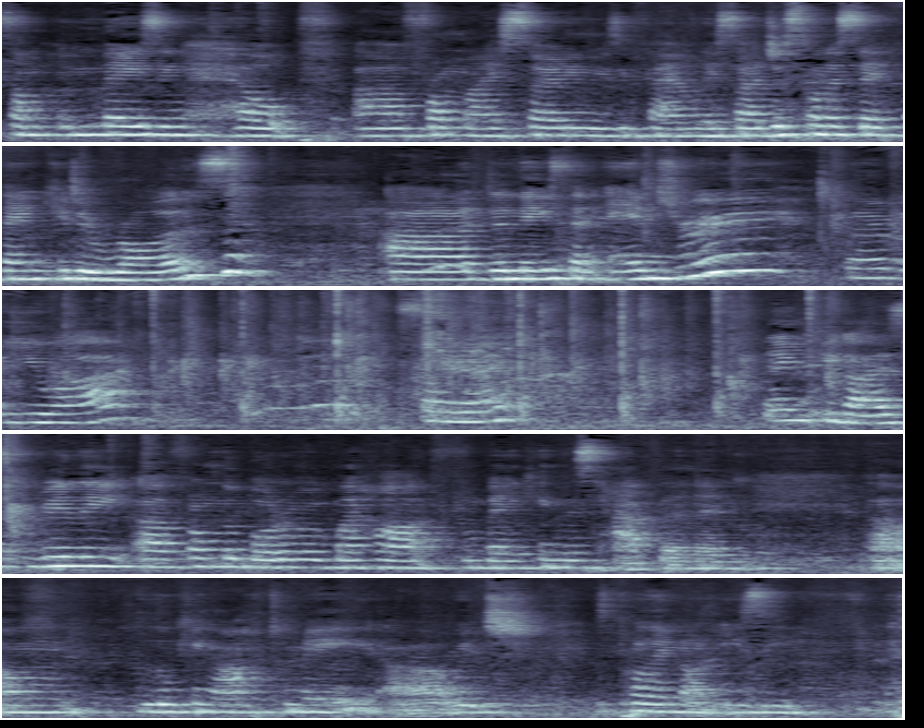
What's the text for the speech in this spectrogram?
some amazing help uh, from my Sony Music family. So I just want to say thank you to Roz, uh, Denise and Andrew, wherever you are. Somewhere. Thank you guys, really uh, from the bottom of my heart for making this happen and um, looking after me, uh, which is probably not easy.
